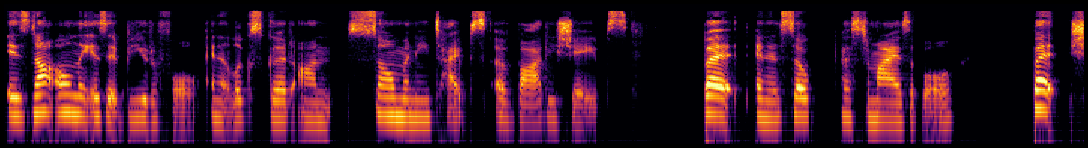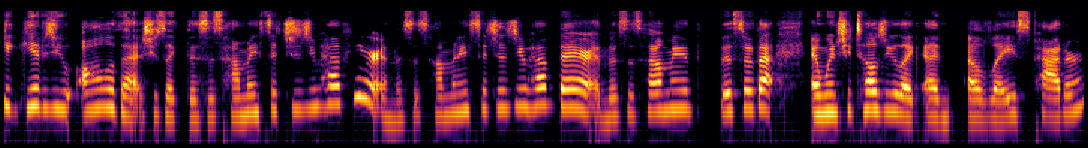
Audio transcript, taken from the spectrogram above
is not only is it beautiful and it looks good on so many types of body shapes, but and it's so customizable. But she gives you all of that. She's like, this is how many stitches you have here, and this is how many stitches you have there, and this is how many this or that. And when she tells you like a, a lace pattern,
